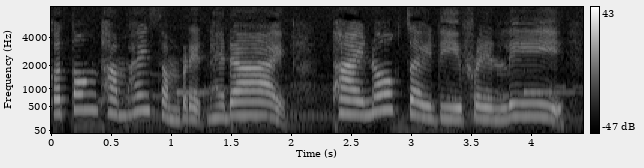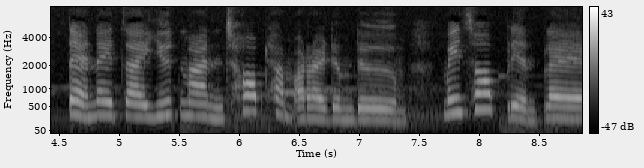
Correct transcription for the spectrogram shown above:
ก็ต้องทำให้สำเร็จให้ได้ ภายนอกใจดีเฟรนลี่ แต่ในใจยึดมันชอบทำอะไรเดิมๆ ไม่ชอบเปลี่ยนแปลง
